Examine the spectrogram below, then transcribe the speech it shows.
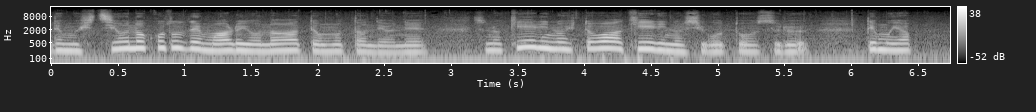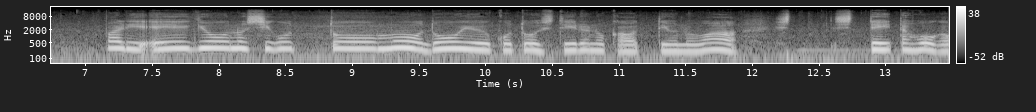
でも必要なことでもあるよなって思ったんだよね。その経理の人は経理の仕事をする。でもやっぱり営業の仕事もどういうことをしているのかっていうのは知っていた方が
